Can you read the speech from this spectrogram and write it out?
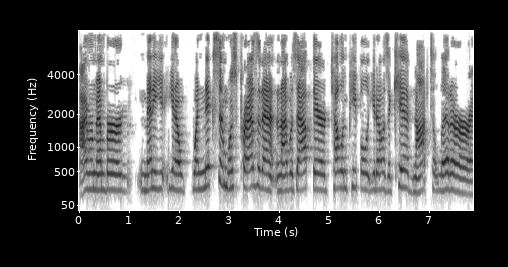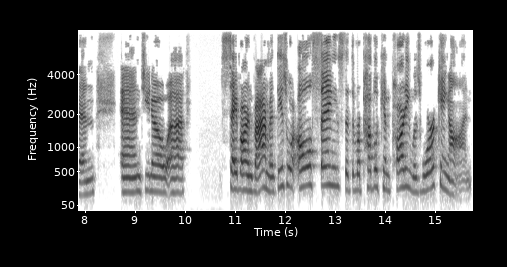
I remember many, you know, when Nixon was president and I was out there telling people, you know, as a kid not to litter and, and, you know, uh, save our environment. These were all things that the Republican Party was working on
